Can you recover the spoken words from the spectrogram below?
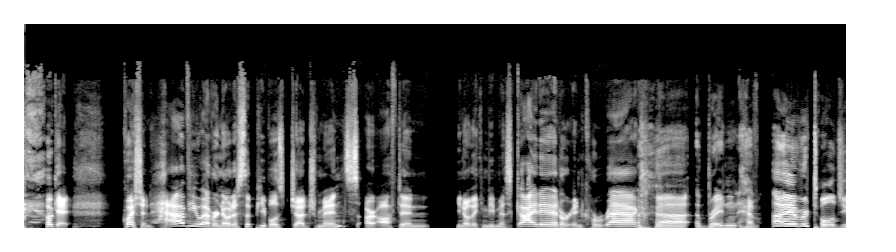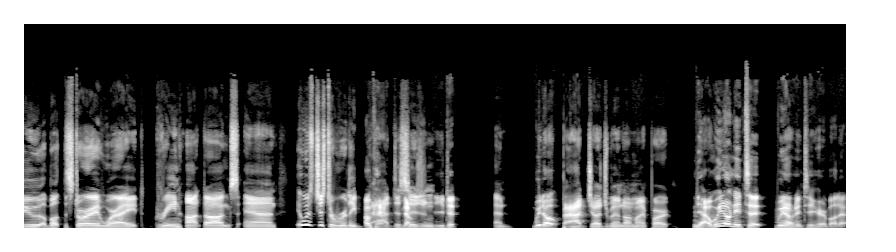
okay. Question Have you ever noticed that people's judgments are often, you know, they can be misguided or incorrect? Uh, Braden, have I ever told you about the story where I ate green hot dogs and it was just a really Okay. bad no, decision you did. And We don't. bad judgment on mm. my part? Yeah, we don't need to. We don't need to hear about it.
